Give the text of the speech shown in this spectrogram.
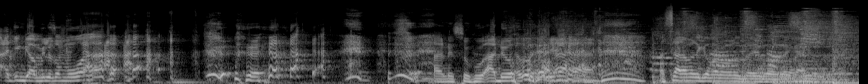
Anjing gak ambil semua. Aneh suhu aduh. Assalamualaikum warahmatullahi wabarakatuh.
